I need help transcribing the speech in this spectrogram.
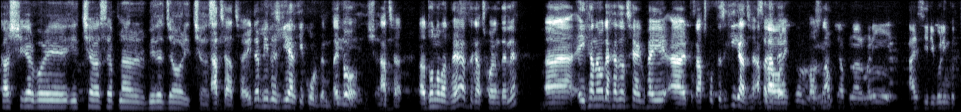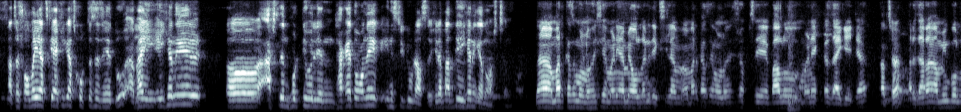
কাজ শেখার পরে ইচ্ছা আছে আপনার বিদেশ যাওয়ার ইচ্ছা আছে। আচ্ছা আচ্ছা এটা বিদেশ গিয়ে আর কি করবেন তাই তো? আচ্ছা ধন্যবাদ ভাই আপনি কাজ করেন তাহলে। আহ, এইখানেও দেখা যাচ্ছে এক ভাই আহ, একটু কাজ করতেছে। কি কাজ? আপনার মানে আইসি রিবোলিং করতেছি। আচ্ছা সবাই আজকে একই কাজ করতেছে যেহেতু। ভাই এইখানে আসলেন ভর্তি হইলেন। ঢাকায় তো অনেক ইনস্টিটিউট আছে। সেটা বাদ দিয়ে এইখানে কেন আসছেন? না আমার কাছে মনে হয়েছে মানে আমি অনলাইনে দেখছিলাম আমার কাছে মনে হয়েছে সবচেয়ে ভালো মানে একটা জায়গা এটা। আচ্ছা। আর যারা আমি বলব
